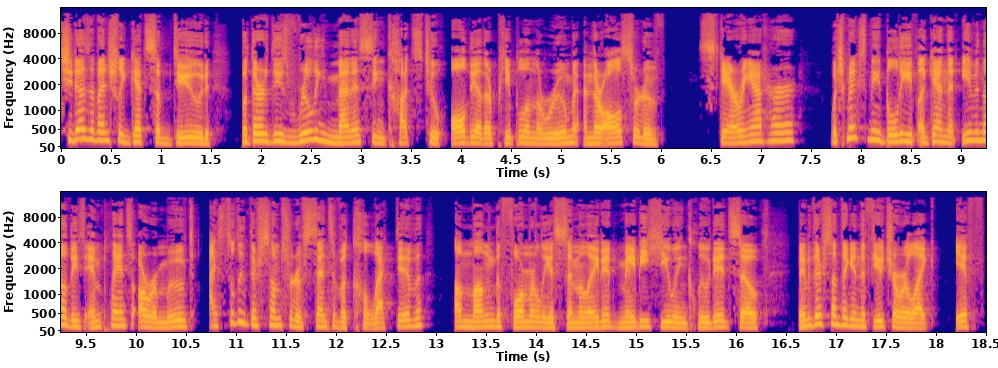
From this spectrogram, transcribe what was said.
She does eventually get subdued, but there are these really menacing cuts to all the other people in the room, and they're all sort of staring at her, which makes me believe again that even though these implants are removed, I still think there's some sort of sense of a collective among the formerly assimilated, maybe Hugh included. So maybe there's something in the future where like if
